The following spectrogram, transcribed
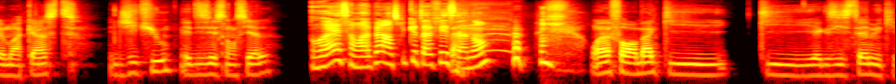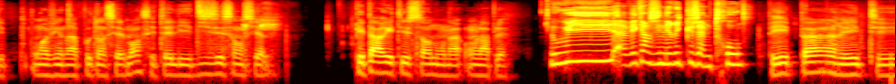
le Moacast, GQ, les 10 essentiels. Ouais, ça me rappelle un truc que t'as fait, ça, non? Ouais, un format qui, qui existait mais qui on reviendra potentiellement, c'était les 10 essentiels. Péparité Sound, on, a- on l'appelait. Oui, avec un générique que j'aime trop. Péparité.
